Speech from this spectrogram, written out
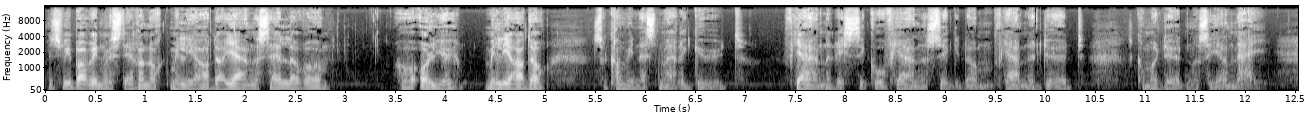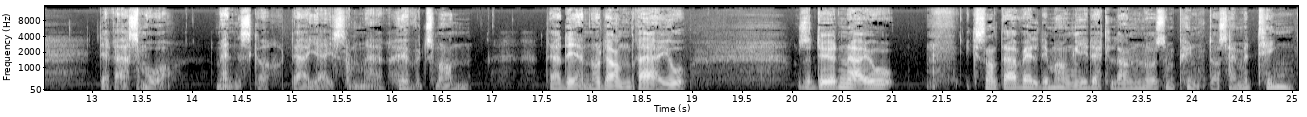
hvis vi bare investerer nok milliarder hjerneceller og, og oljemilliarder, så kan vi nesten være Gud. Fjerne risiko, fjerne sykdom, fjerne død. Så kommer døden og sier nei. Dere er små mennesker. Det er jeg som er høvedsmannen. Det er det ene. Og det andre er jo Altså, døden er jo ikke sant, Det er veldig mange i dette landet nå som pynter seg med ting.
